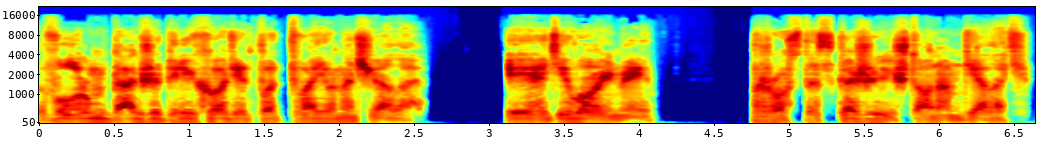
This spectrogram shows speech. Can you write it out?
«Вурм также переходит под твое начало. И эти войны. Просто скажи, что нам делать».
